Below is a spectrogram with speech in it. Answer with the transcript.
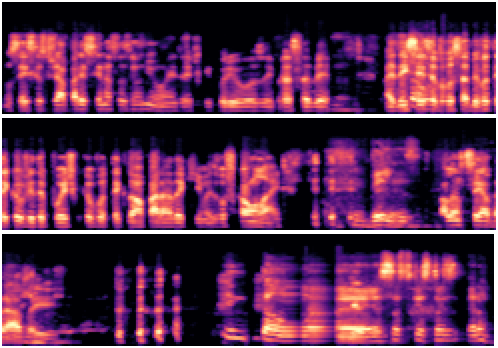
Não sei se isso já aparecia nessas reuniões, aí fiquei curioso aí para saber. Uhum. Mas nem então, sei se eu vou saber, vou ter que ouvir depois, porque eu vou ter que dar uma parada aqui, mas vou ficar online. Beleza. Balancei a brava e. Então, é, essas questões eram,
